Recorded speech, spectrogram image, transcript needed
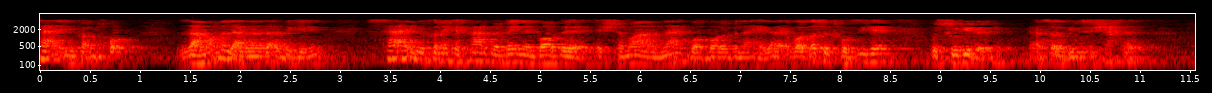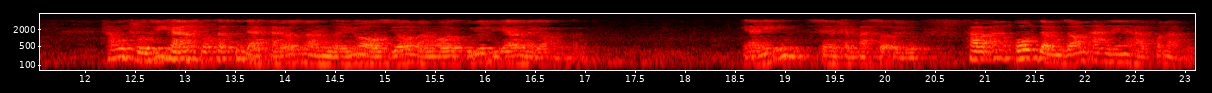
سعی می‌کنه خب زمان در نظر بگیریم. سعی می‌کنه که فرق بین باب اجتماع نه با باب نهی. در عبادات توضیح اصولی بده. در سال 260 همون توضیح که الان شما هستین در تراز مرمومی و آزیا و مرمومی و دیگر رو نگاه می‌کنه یعنی این سنخ مسائل رو. طبعا قوم در اون زمان اهل این حرفا نبود.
